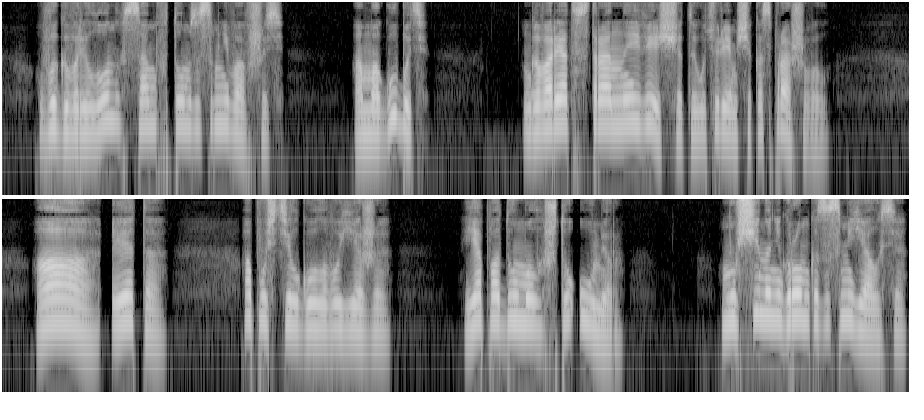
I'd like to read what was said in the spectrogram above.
— выговорил он, сам в том засомневавшись. «А могу быть?» «Говорят, странные вещи ты у тюремщика спрашивал». «А, это...» — опустил голову Ежи. Я подумал, что умер. Мужчина негромко засмеялся.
